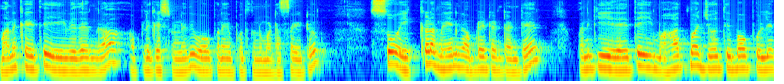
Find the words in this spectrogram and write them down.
మనకైతే ఈ విధంగా అప్లికేషన్ అనేది ఓపెన్ అయిపోతుంది అనమాట సైటు సో ఇక్కడ మెయిన్గా అప్డేట్ ఏంటంటే మనకి ఇదైతే ఈ మహాత్మా జ్యోతిబా పుల్లే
